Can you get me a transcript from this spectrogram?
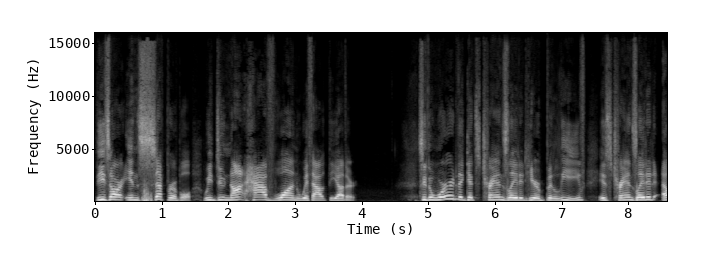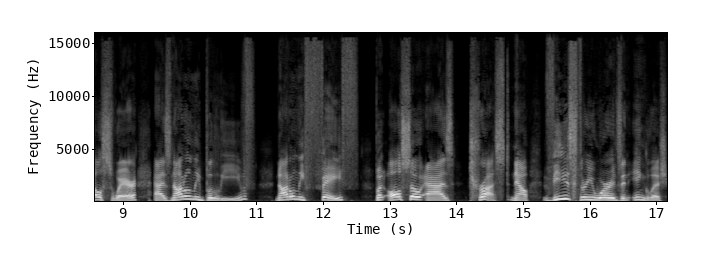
These are inseparable. We do not have one without the other. See, the word that gets translated here, believe, is translated elsewhere as not only believe, not only faith, but also as trust. Now, these three words in English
